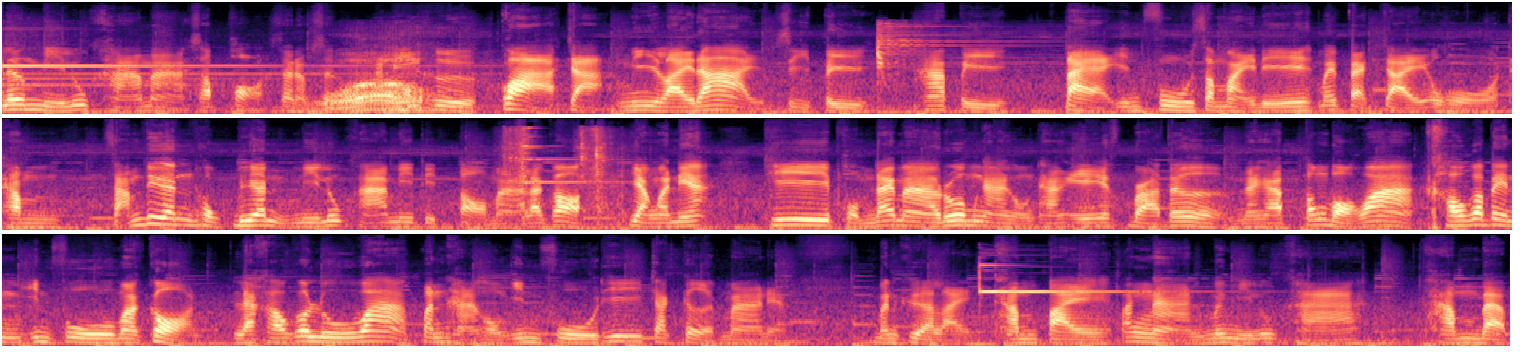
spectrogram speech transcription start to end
เริ่มมีลูกค้ามาซัพพอร์ตสนับสนุนอันนี้คือกว่าจะมีรายได้ 4 ปี 5 ปี แต่อินฟูสมัยนี้ไม่แปลกใจ โอ้โหทำ3เดือน 6 เดือนมีลูกค้ามีติดต่อมา แล้วก็อย่างวันเนี้ย ที่ผมได้มาร่วมงานของทาง AF Brother นะครับต้องบอกว่าเขาก็เป็นอินฟูมาก่อน และเขาก็รู้ว่าปัญหาของอินฟูที่จะเกิดมาเนี่ยมันคืออะไรทำไปตั้งนานไม่มีลูกค้าทำแบบ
